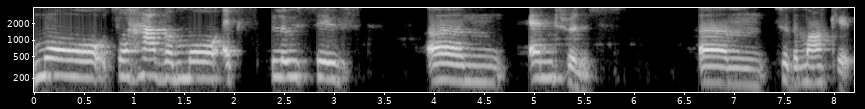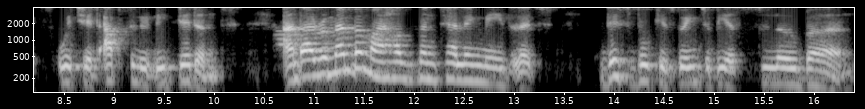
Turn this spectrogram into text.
more, to have a more explosive um, entrance um, to the market, which it absolutely didn't. And I remember my husband telling me that this book is going to be a slow burn.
